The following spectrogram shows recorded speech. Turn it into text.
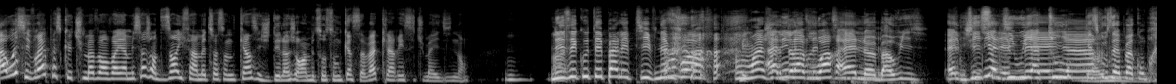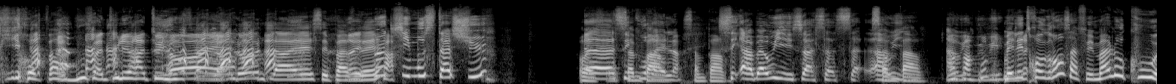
Ah ouais, c'est vrai, parce que tu m'avais envoyé un message en disant il fait 1m75 et j'étais là genre 1m75, ça va, Clarisse, et tu m'avais dit non. Les écoutez pas, les petits, venez me voir. Moi, Allez la j'adore les voir, petits. elle, bah oui. Elle, dit, elle dit oui à tout. Qu'est-ce que vous avez pas compris Trop pas. Elle bouffe à tous les râteliers. Oh, l'autre, là, eh, c'est pas Ouais. vrai. Petit moustachu, Ouais, Euh, ça- c'est pour parle, elle. Ça me parle. ah bah oui, ça ça ça, Ça ah me oui. parle. Ah Ah, oui, par oui, contre, oui. Mais les trop grands, ça fait mal au cou.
